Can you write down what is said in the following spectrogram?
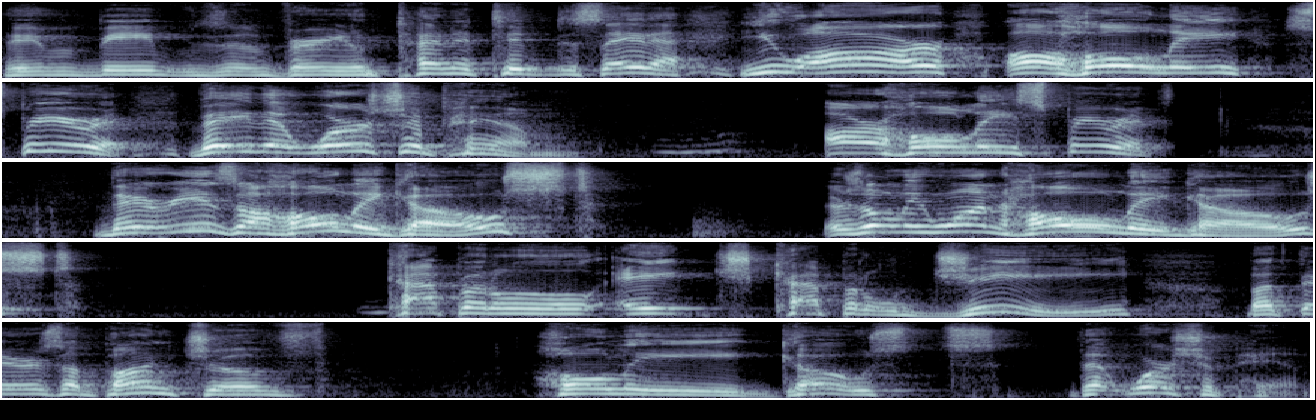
it would be very tentative to say that. You are a Holy Spirit. They that worship him are Holy Spirits. There is a Holy Ghost. There's only one Holy Ghost capital H capital G but there's a bunch of Holy Ghosts that worship him.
